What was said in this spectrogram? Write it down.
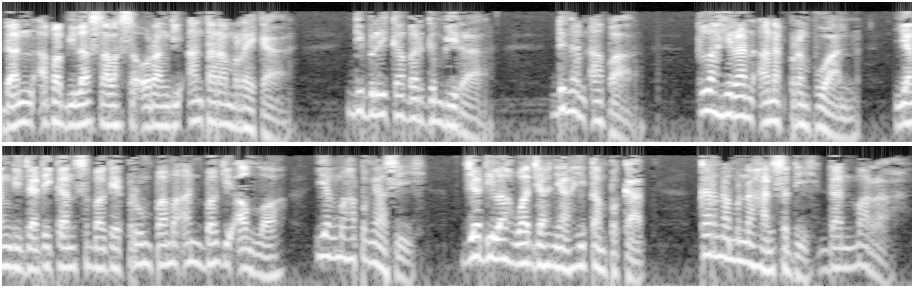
Dan apabila salah seorang di antara mereka diberi kabar gembira dengan apa? Kelahiran anak perempuan yang dijadikan sebagai perumpamaan bagi Allah yang Maha Pengasih, jadilah wajahnya hitam pekat karena menahan sedih dan marah.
